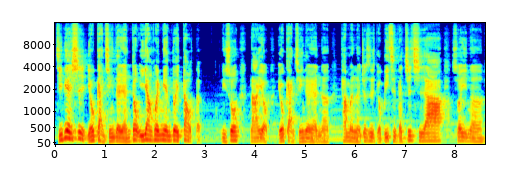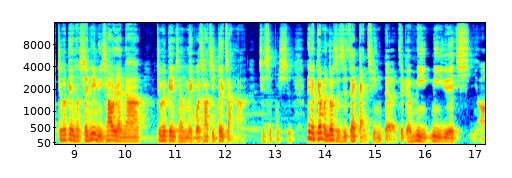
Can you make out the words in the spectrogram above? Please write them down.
即便是有感情的人，都一样会面对到的。你说哪有有感情的人呢？他们呢，就是有彼此的支持啊，所以呢，就会变成神力女超人啊，就会变成美国超级队长啊。其实不是，那个根本都只是在感情的这个蜜蜜月期啊。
